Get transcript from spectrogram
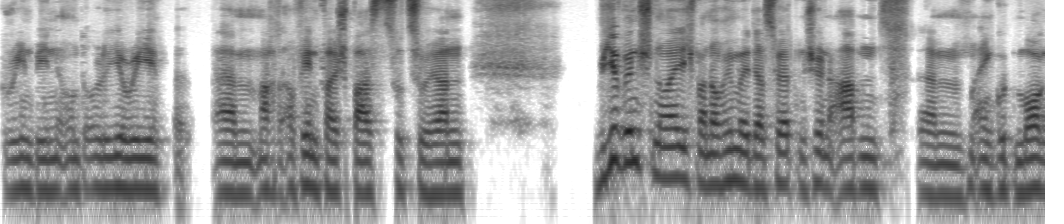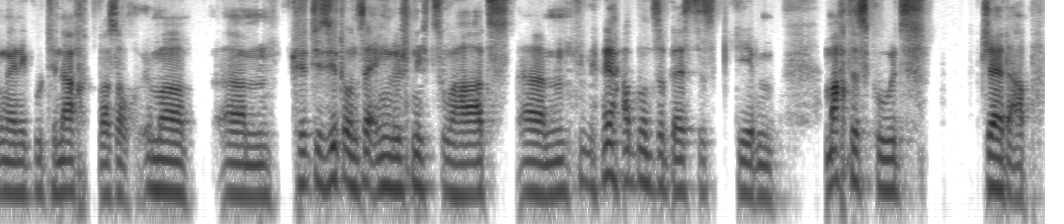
Greenbean und O'Leary. Ähm, macht auf jeden Fall Spaß zuzuhören. Wir wünschen euch, wann auch immer ihr das hört, einen schönen Abend, ähm, einen guten Morgen, eine gute Nacht, was auch immer. Ähm, kritisiert unser Englisch nicht zu hart. Ähm, wir haben unser Bestes gegeben. Macht es gut. Jet up.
